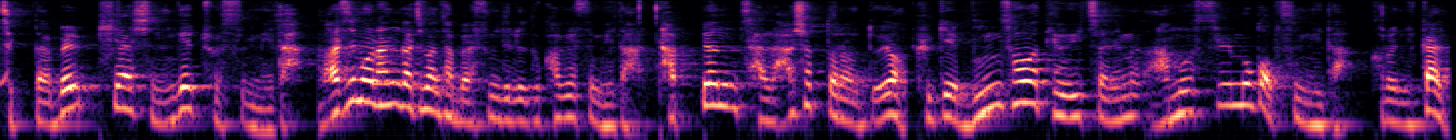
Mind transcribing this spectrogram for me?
즉답을 피하시는 게 좋습니다. 마지막 한 가지만 더 말씀드리도록 하겠습니다. 답변 잘 하셨더라도요. 그게 문서화 되어 있지 않으면 아무 쓸모가 없습니다. 그러 니까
